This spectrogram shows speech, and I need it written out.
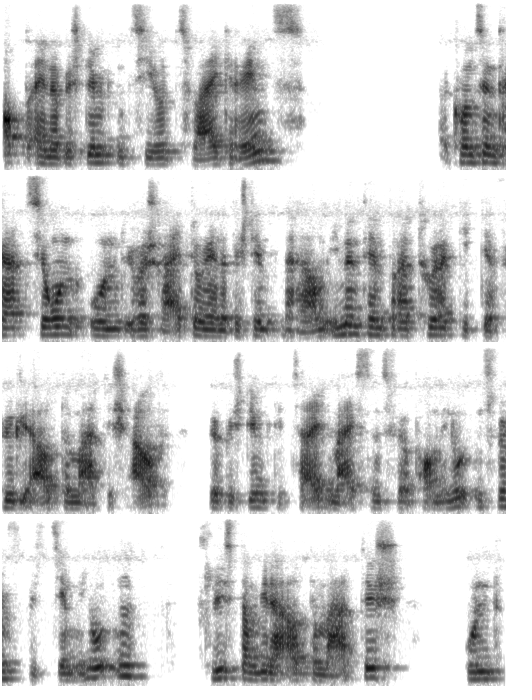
Ab einer bestimmten CO2-Grenzkonzentration und Überschreitung einer bestimmten Rauminnentemperatur geht der Flügel automatisch auf für bestimmte Zeit, meistens für ein paar Minuten, fünf bis zehn Minuten, schließt dann wieder automatisch und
